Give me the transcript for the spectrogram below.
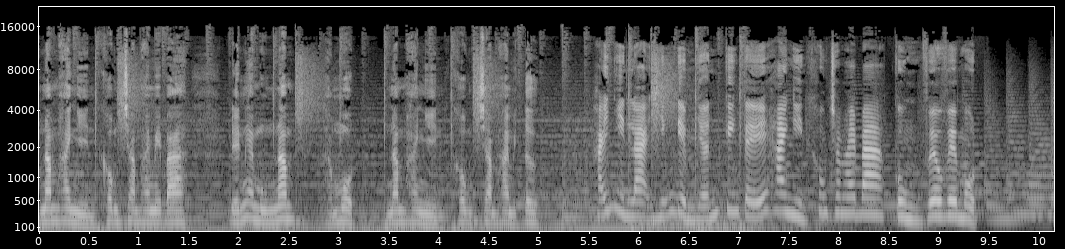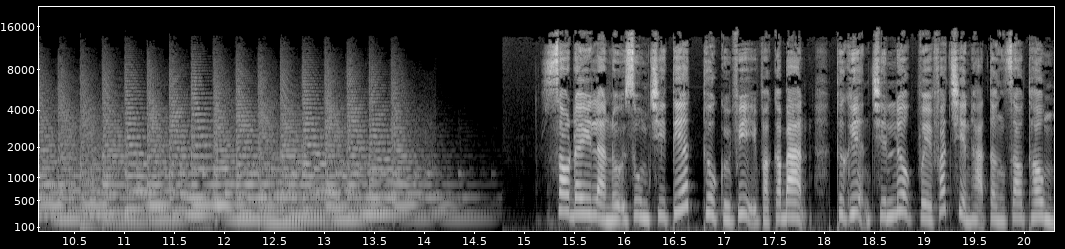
năm 2023 đến ngày 5 tháng 1 năm 2024. Hãy nhìn lại những điểm nhấn kinh tế 2023 cùng VV1. Sau đây là nội dung chi tiết, thưa quý vị và các bạn. Thực hiện chiến lược về phát triển hạ tầng giao thông,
